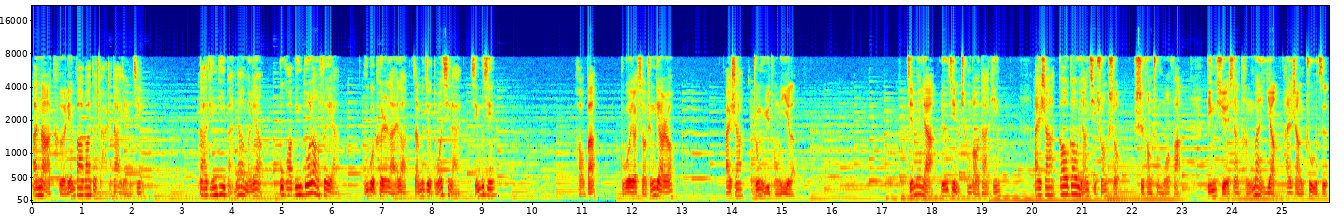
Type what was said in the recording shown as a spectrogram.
安娜可怜巴巴地眨着大眼睛。大厅地板那么亮，不滑冰多浪费呀！如果客人来了，咱们就躲起来，行不行？好吧，不过要小声点哦。艾莎终于同意了。姐妹俩溜进城堡大厅，艾莎高高扬起双手，释放出魔法，冰雪像藤蔓一样攀上柱子，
